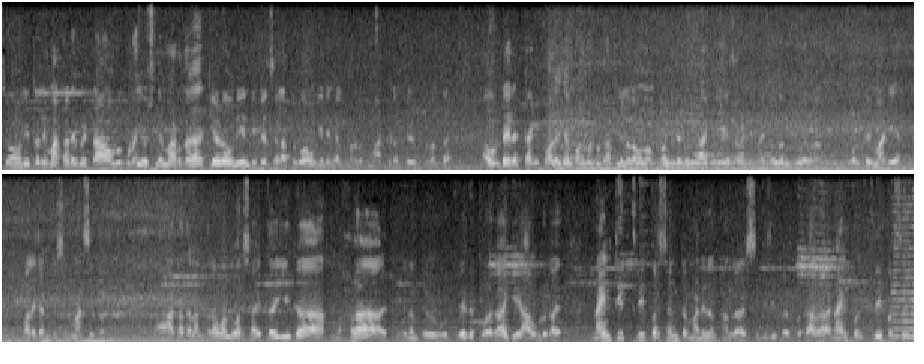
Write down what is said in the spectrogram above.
ಸೊ, ಅವ್ನು ಲಿಟ್ರಲಿ ಮಾತಾಡೇ ಬಿಟ್ಟ, ಅವರು ಕೂಡ ಯೋಚನೆ ಮಾಡ್ದೆ, ಕೇಳು ಅವ್ನೇನು ಡೀಟೇಲ್ಸ್ ಎಲ್ಲ ತಗೋ, ಅವ್ನಿಗೆ ಏನೇನು ಹೆಲ್ಪ್ ಮಾಡ್ಬೇಕು ಮಾಡ್ಬಿಡು ಅಂತ ಹೇಳ್ಬಿಟ್ರು ಅಂತ. ಅವ್ರು ಡೈರೆಕ್ಟಾಗಿ ಕಾಲೇಜ್ ಅಕೌಂಟ್ಗೆ ದುಡ್ಡು ಹಾಕಲಿಲ್ಲ ಅವ್ನು ಅಕೌಂಟ್ಗೆ ದುಡ್ಡು ಹಾಕಿ ಸೆವೆಂಟಿ ಫೈವ್ ತೌಸಂಡ್ ಫೋನ್ ಪೇ ಮಾಡಿ ಕಾಲೇಜ್ ಅಡ್ಮಿಷನ್ ಮಾಡಿಸಿದ್ರು. ತದನಂತರ ಒಂದು ವರ್ಷ ಆಯ್ತು. ಈಗ ಬಹಳ ಏನಂತೀವಿ ಉದ್ವೇಗಕ್ಕೊಳಗಾಗಿ ಆ ಹುಡುಗ ನೈಂಟಿ ತ್ರೀ ಪರ್ಸೆಂಟ್ ಮಾಡಿದಲ್ಲ ಅಂದ್ರೆ ಸಿ ಬಿ ಜಿ ಪ್ರಕಾರ nine point three percent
